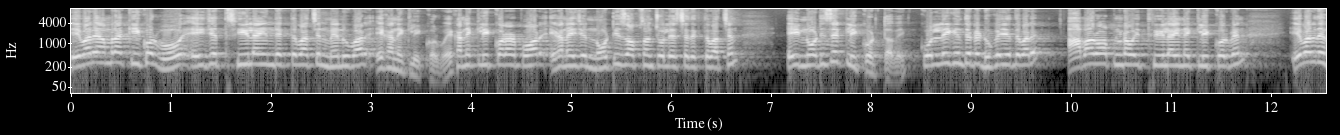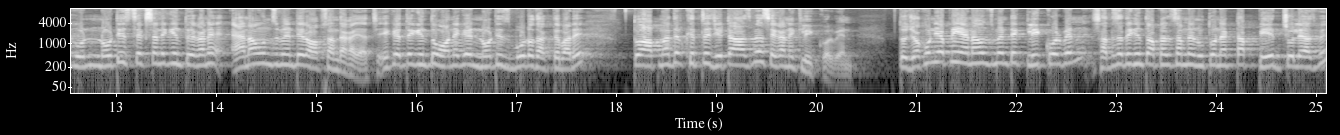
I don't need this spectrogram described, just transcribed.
এবারে আমরা কি করব? এই যে থ্রি লাইন দেখতে পাচ্ছেন মেনু বার এখানে ক্লিক করব। এখানে ক্লিক করার পর, এখানে এই যে নোটিশ অপশন চলে এসেছে দেখতে পাচ্ছেন। এই নোটিশে ক্লিক করতে হবে। করলেই কিন্তু এটা ঢুকে যেতে পারে। আবারও আপনারা ওই থ্রি লাইনে ক্লিক করবেন। এবার দেখুন নোটিশ সেকশানে কিন্তু এখানে অ্যানাউন্সমেন্টের অপশান দেখা যাচ্ছে। এক্ষেত্রে কিন্তু অনেকের নোটিশ বোর্ডও থাকতে পারে। তো আপনাদের ক্ষেত্রে যেটা আসবে, সেখানে ক্লিক করবেন। তো যখনই আপনি অ্যানাউন্সমেন্টে ক্লিক করবেন, সাথে সাথে কিন্তু আপনাদের সামনে নতুন একটা পেজ চলে আসবে।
